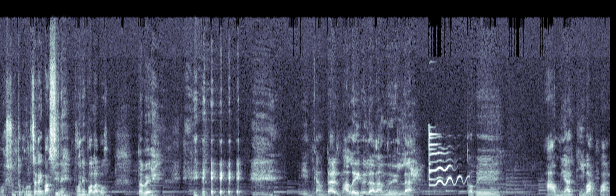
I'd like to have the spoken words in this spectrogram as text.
ওয়াশরুম তো কোনো জায়গায় পাচ্ছি না, কোনে পলাবো? তবে ইনকামটা ভালোই হইল আলহামদুলিল্লাহ। তবে আমি আর কি বাটপার?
